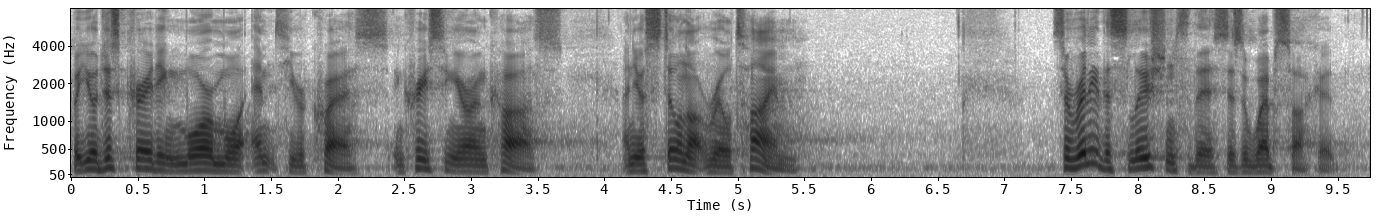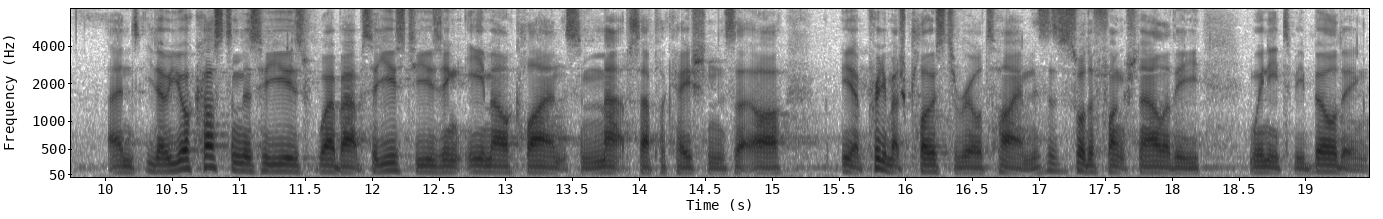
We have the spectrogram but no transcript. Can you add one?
but you're just creating more and more empty requests, increasing your own costs, and you're still not real time. So really the solution to this is a WebSocket. And you know, your customers who use web apps are used to using email clients and maps applications that are you know, pretty much close to real time. This is the sort of functionality we need to be building.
